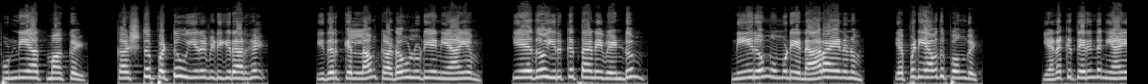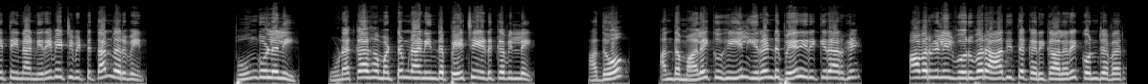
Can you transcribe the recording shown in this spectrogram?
புண்ணியாத்மாக்கள் கஷ்டப்பட்டு உயிரை விடுகிறார்கள். இதற்கெல்லாம் கடவுளுடைய நியாயம் ஏதோ இருக்கத்தானே வேண்டும்? நீரும் உம்முடைய நாராயணனும் எப்படியாவது பொங்கல். எனக்கு தெரிந்த நியாயத்தை நான் நிறைவேற்றிவிட்டுத்தான் வருவேன். பூங்குழலி உனக்காக மட்டும் நான் இந்த பேச்சை எடுக்கவில்லை. அதோ அந்த மலைக்குகையில் இரண்டு பேர் இருக்கிறார்கள். அவர்களில் ஒருவர் ஆதித்த கரிகாலரை கொன்றவர்.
